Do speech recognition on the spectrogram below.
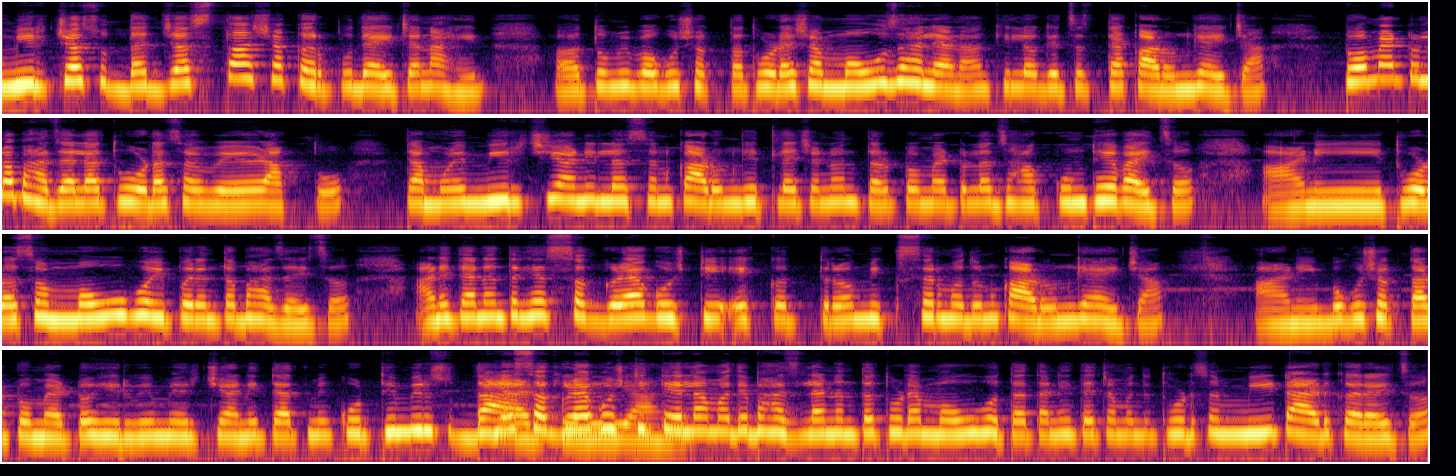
मिरच्या सुद्धा जास्त अशा करपू द्यायच्या नाहीत. तुम्ही बघू शकता थोड्याशा मऊ झाल्या ना की लगेचच त्या काढून घ्यायच्या. टोमॅटोला भाजायला थोडासा वेळ लागतो. त्यामुळे मिरची आणि लसण काढून घेतल्याच्या नंतर टोमॅटोला झाकून ठेवायचं आणि थोडंसं मऊ होईपर्यंत भाजायचं. आणि त्यानंतर ह्या सगळ्या गोष्टी एकत्र मिक्सरमधून काढून घ्यायच्या. आणि बघू शकता टोमॅटो हिरवी मिरची आणि त्यात मी कोथिंबीर सुद्धा या सगळ्या गोष्टी तेलामध्ये भाजल्यानंतर थोड्या मऊ होतात आणि त्याच्यामध्ये थोडंसं मीठ ॲड करायचं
